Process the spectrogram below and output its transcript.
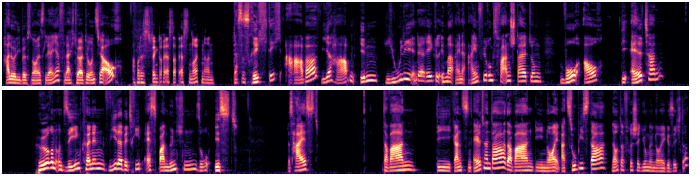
Hallo, liebes neues Lehrjahr, vielleicht hört ihr uns ja auch. Aber das fängt doch erst ab 1.9. an. Das ist richtig, aber wir haben im Juli in der Regel immer eine Einführungsveranstaltung, wo auch die Eltern hören und sehen können, wie der Betrieb S-Bahn München so ist. Das heißt, da waren die ganzen Eltern da, da waren die neuen Azubis da, lauter frische, junge, neue Gesichter.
